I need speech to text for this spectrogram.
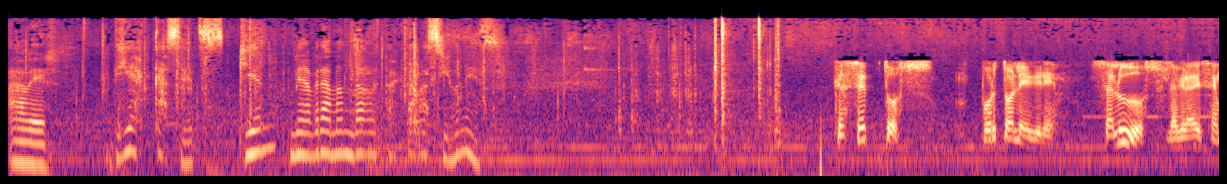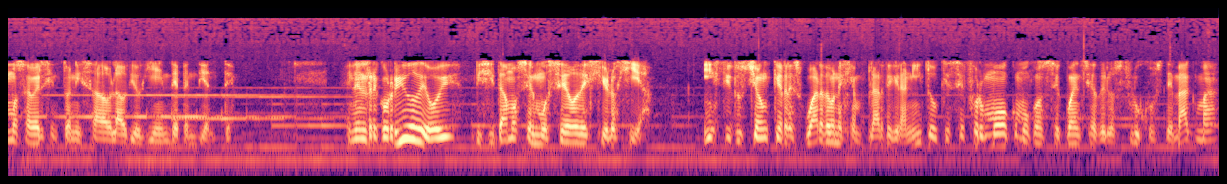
A ver, 10 cassettes. ¿Quién me habrá mandado estas grabaciones? Cassette 2, Porto Alegre. Saludos, le agradecemos haber sintonizado la audioguía independiente. En el recorrido de hoy visitamos el Museo de Geología, institución que resguarda un ejemplar de granito que se formó como consecuencia de los flujos de magma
